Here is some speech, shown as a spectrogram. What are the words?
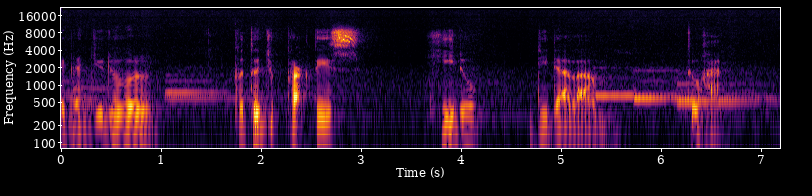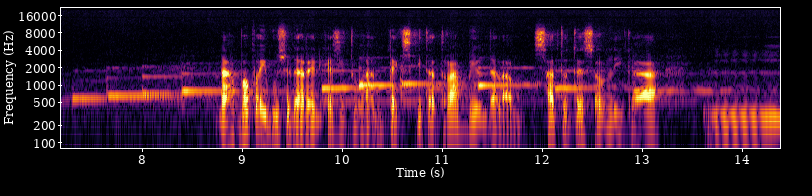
dengan judul petunjuk praktis hidup di dalam Tuhan. Nah, Bapak Ibu Saudara yang dikasih Tuhan, teks kita terambil dalam 1 Tesalonika 5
